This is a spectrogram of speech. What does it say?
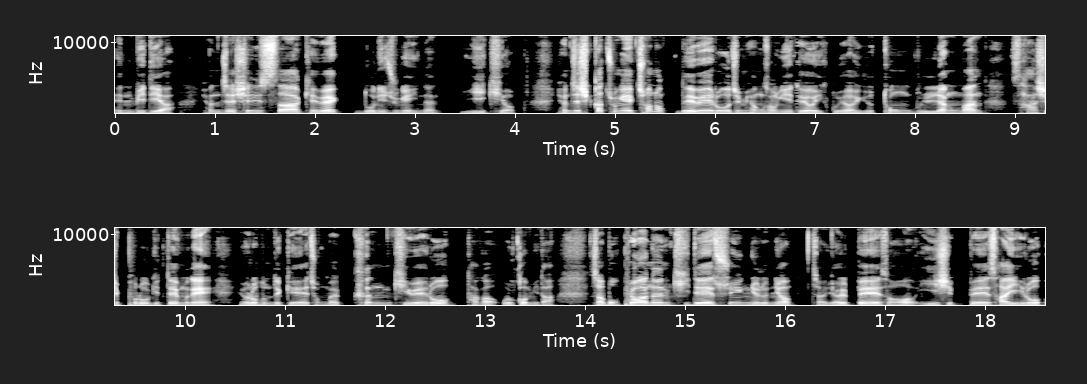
엔비디아 현재 실사 계획 논의 중에 있는 이 기업 현재 시가총액 천억 내외로 지금 형성이 되어 있고요. 유통 물량만 40%이기 때문에 여러분들께 정말 큰 기회로 다가올 겁니다. 자, 목표하는 기대 수익률은요. 자, 10배에서 20배 사이로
